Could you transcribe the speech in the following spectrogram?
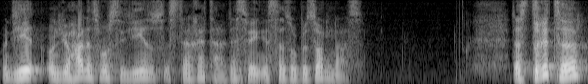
Und, Johannes wusste, Jesus ist der Retter, deswegen ist er so besonders. Das dritte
